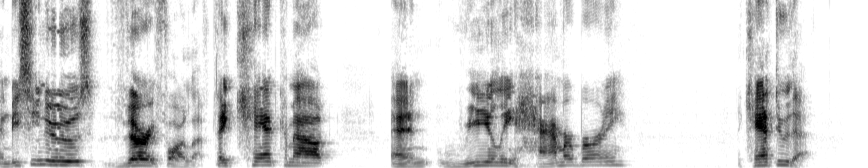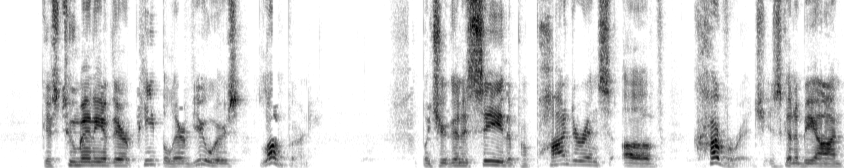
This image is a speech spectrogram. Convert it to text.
NBC News, very far left. They can't come out and really hammer Bernie. They can't do that because too many of their people, their viewers, love Bernie. But you're going to see the preponderance of coverage is going to be on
